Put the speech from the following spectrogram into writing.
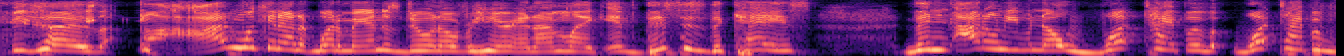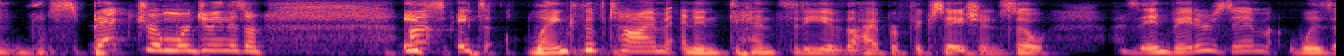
because I'm looking at what Amanda's doing over here, and I'm like, if this is the case, then I don't even know what type of what type of spectrum we're doing this on. It's it's length of time and intensity of the hyperfixation. So Invader Zim was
